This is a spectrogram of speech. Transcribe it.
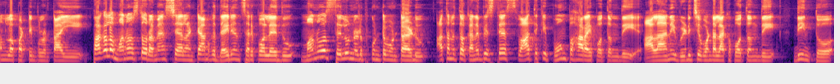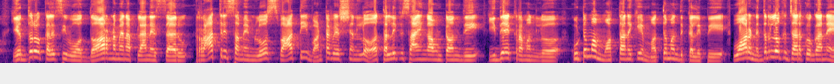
గ్రామంలో పట్టింపులుంటాయి. పగలు మనోజ్తో రొమాన్స్ చేయాలంటే ఆమెకు ధైర్యం సరిపోలేదు. మనోజ్ సెలవు నడుపుకుంటూ ఉంటాడు. అతనితో కనిపిస్తే స్వాతికి పూంపహారైపోతుంది. అలా అని విడిచి ఉండలేకపోతుంది. దీంతో ఇద్దరూ కలిసి ఓ దారుణమైన ప్లాన్ వేశారు. రాత్రి సమయంలో స్వాతి వంట విషయంలో తల్లికి సాయంగా ఉంటోంది. ఇదే క్రమంలో కుటుంబం మొత్తానికి మత్తు మంది కలిపి వారు నిద్రలోకి జరగగానే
